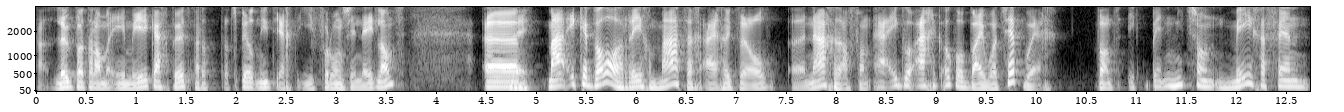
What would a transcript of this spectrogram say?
nou, leuk wat er allemaal in Amerika gebeurt, maar dat, dat speelt niet echt hier voor ons in Nederland. Eh, Nee. Maar ik heb wel al regelmatig eigenlijk wel eh, nagedacht van... Ja, ik wil eigenlijk ook wel bij WhatsApp weg. Want ik ben niet zo'n mega fan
